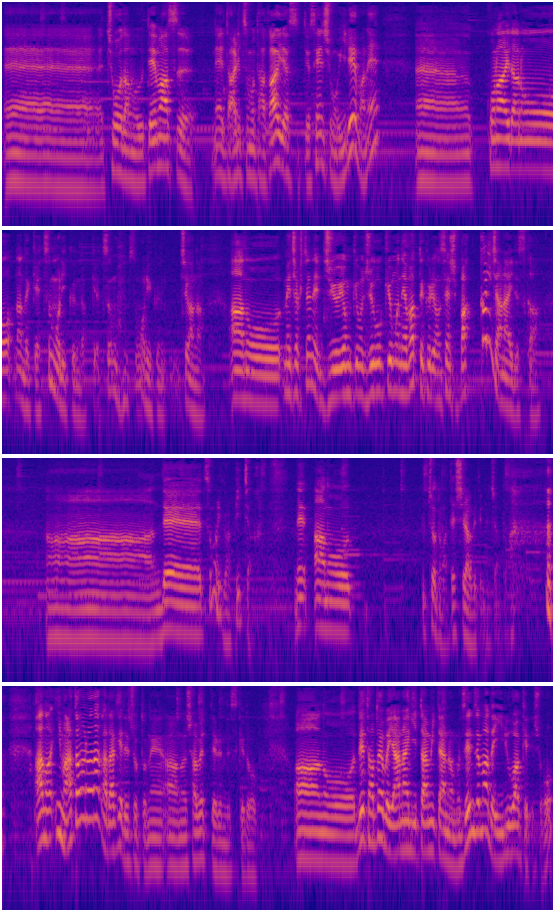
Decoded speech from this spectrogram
えー、長打も打てます、ね、打率も高いですっていう選手もいればね、えー、この間のなんだっけ津森君だっけ？津森君違うな。あのめちゃくちゃね14球も15球も粘ってくるような選手ばっかりじゃないですか。あで津森君はピッチャーか。であのちょっと待って調べてみちゃんと。あの今頭の中だけでちょっとねあの喋ってるんですけどあので例えば柳田みたいなのも全然まだいるわけでしょ？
